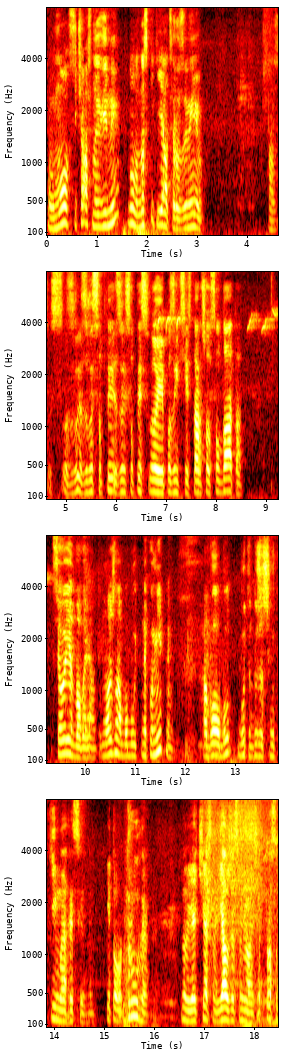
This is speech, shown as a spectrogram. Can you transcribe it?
Умов сучасної війни, ну наскільки я це розумію, з, з, висоти, з висоти своєї позиції старшого солдата, всього є два варіанти. Можна або бути непомітним, або бу- бути дуже швидким і агресивним. І то друге, ну я чесно, я вже сумніваюся, я просто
